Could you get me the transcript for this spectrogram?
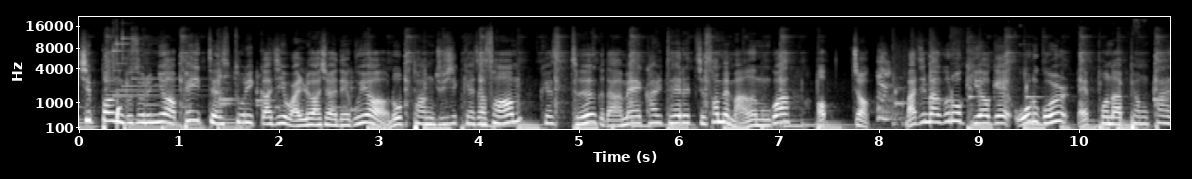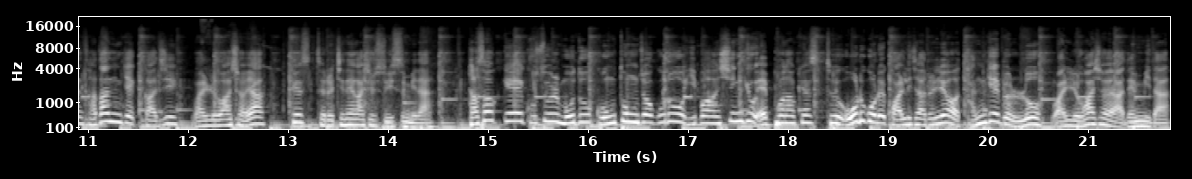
10번 구슬은요 페이튼 스토리 까지 완료하셔야 되고요. 로팡 주식회사 섬 퀘스트 그 다음에 칼테르츠 섬의 마음과 업적. 마지막으로 기억의 오르골 에포나 평판 4단계까지 완료하셔야 퀘스트를 진행하실 수 있습니다 다섯 개의 구슬 모두 공통적으로 이번 신규 에포나 퀘스트 오르골의 관리자를요 단계별로 완료하셔야 됩니다.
